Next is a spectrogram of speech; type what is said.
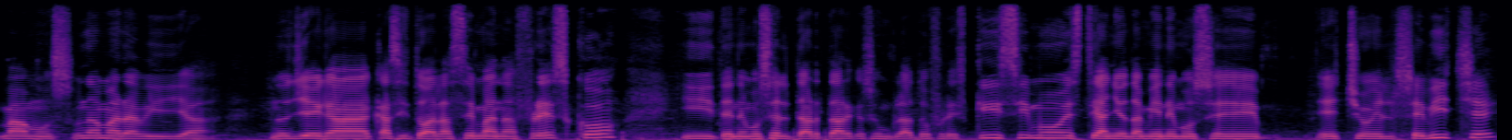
vamos, una maravilla. Nos llega casi toda la semana fresco y tenemos el tartar, que es un plato fresquísimo. Este año también hemos eh, hecho el ceviche,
